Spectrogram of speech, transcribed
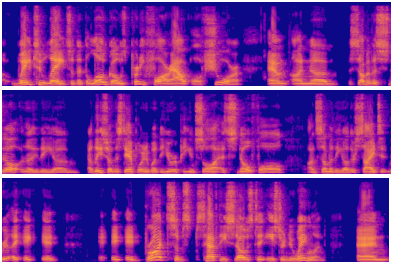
uh, way too late so that the low goes pretty far out offshore and on um, some of the snow, the, the um, at least from the standpoint of what the Europeans saw as snowfall on some of the other sites, it really it it it, it brought some hefty snows to eastern New England, and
